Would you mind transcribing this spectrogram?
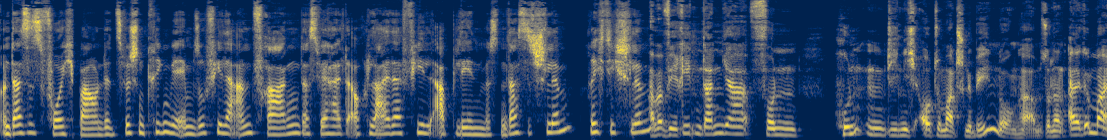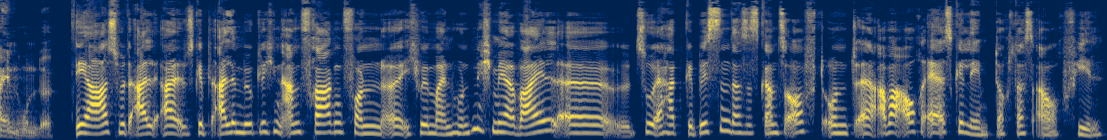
Und das ist furchtbar. Und inzwischen kriegen wir eben so viele Anfragen, dass wir halt auch leider viel ablehnen müssen. Das ist schlimm, richtig schlimm. Aber wir reden dann ja von Hunden, die nicht automatisch eine Behinderung haben, sondern allgemein Hunde. Ja, es wird all, es gibt alle möglichen Anfragen von äh, ich will meinen Hund nicht mehr, weil äh, zu er hat gebissen, das ist ganz oft und äh, aber auch er ist gelähmt, doch das auch viel.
